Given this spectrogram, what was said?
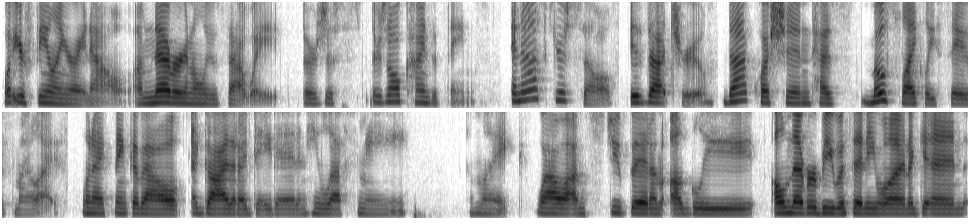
what you're feeling right now. I'm never going to lose that weight. There's just there's all kinds of things. And ask yourself, is that true? That question has most likely saved my life. When I think about a guy that I dated and he left me, I'm like, wow, I'm stupid, I'm ugly, I'll never be with anyone again.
